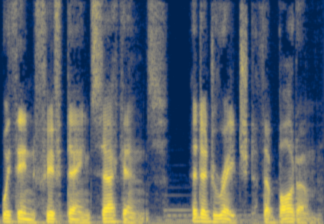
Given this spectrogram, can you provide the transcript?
Within 15 seconds, it had reached the bottom.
